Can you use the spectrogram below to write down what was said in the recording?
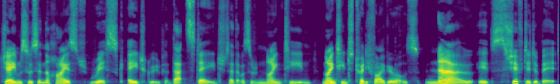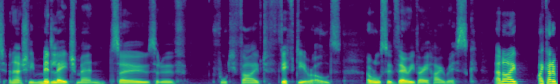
james was in the highest risk age group at that stage so that was sort of 19 19 to 25 year olds. Now it's shifted a bit and actually middle-aged men so sort of 45 to 50 year olds are also very very high risk. And i i kind of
